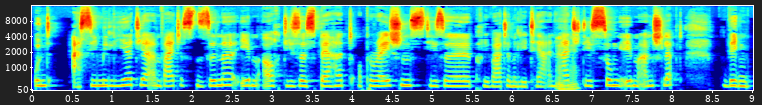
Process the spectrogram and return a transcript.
Und assimiliert ja im weitesten Sinne eben auch diese Sparehead Operations, diese private Militäreinheit, mhm. die Sung eben anschleppt, wegen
